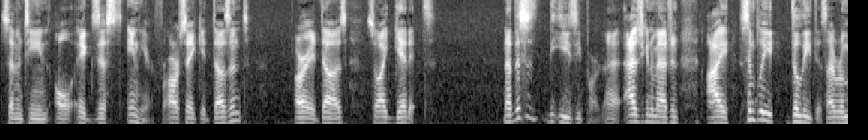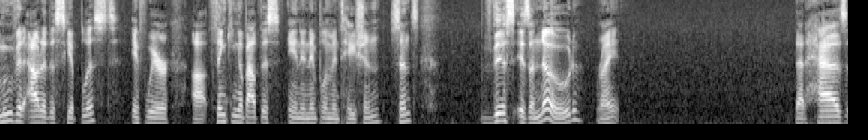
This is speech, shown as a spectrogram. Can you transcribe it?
17 all exists in here. For our sake it doesn't or it does, so I get it. Now this is the easy part. As you can imagine, I simply delete this. I remove it out of the skip list if we're uh, thinking about this in an implementation sense. This is a node, right, that has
